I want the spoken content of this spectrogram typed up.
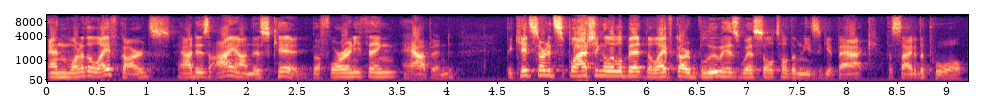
And one of the lifeguards had his eye on this kid before anything happened. The kid started splashing a little bit. The lifeguard blew his whistle, told him he needs to get back the side of the pool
